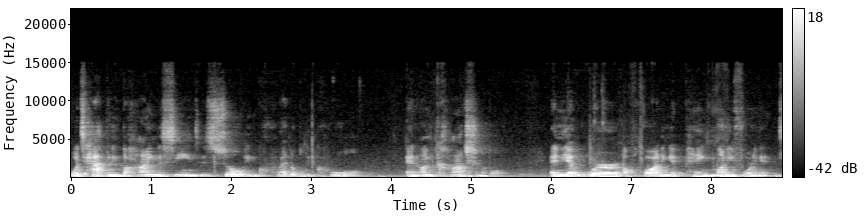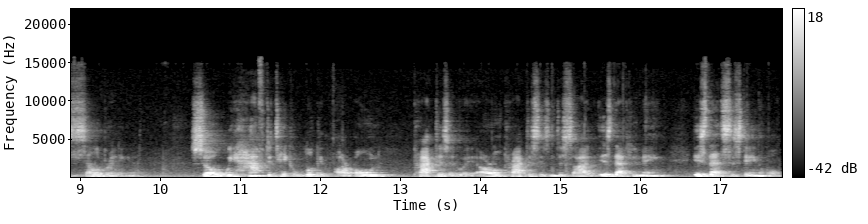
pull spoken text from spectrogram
What's happening behind the scenes is so incredibly cruel and unconscionable, and yet we're applauding it, paying money for it, and celebrating it. So we have to take a look at our own practice, our own practices, and decide: is that humane? Is that sustainable?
